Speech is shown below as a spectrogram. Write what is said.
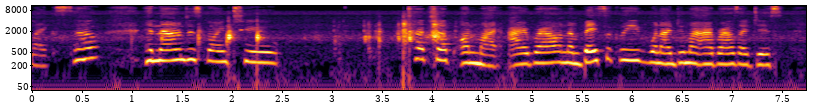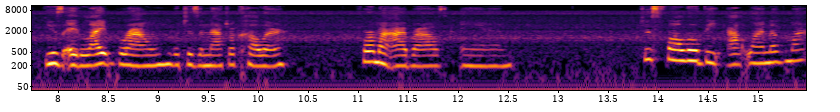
Like so. And now I'm just going to touch up on my eyebrow. And I'm basically when I do my eyebrows I just use a light brown which is a natural color for my eyebrows and just follow the outline of my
